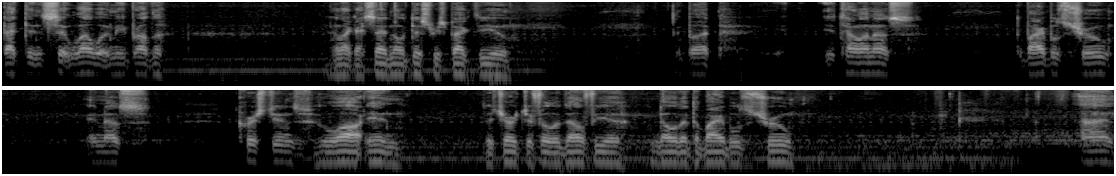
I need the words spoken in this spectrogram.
that didn't sit well with me brother. And like I said no disrespect to you. But you're telling us the Bible's true and us Christians who are in the Church of Philadelphia know that the Bible is true. And,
